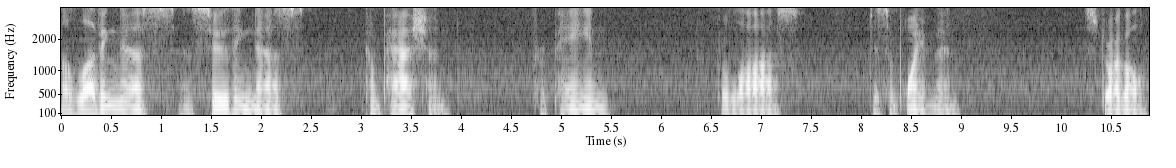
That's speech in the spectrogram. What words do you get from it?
A lovingness, a soothingness, compassion for pain, for loss, disappointment, struggle,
